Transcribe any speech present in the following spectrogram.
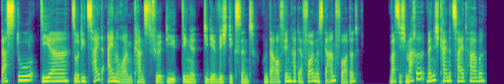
dass du dir so die Zeit einräumen kannst für die Dinge, die dir wichtig sind? Und daraufhin hat er Folgendes geantwortet. Was ich mache, wenn ich keine Zeit habe,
